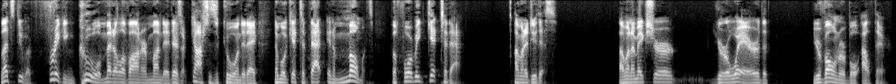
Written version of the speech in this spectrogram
Let's do a freaking cool Medal of Honor Monday. There's a, gosh, this is a cool one today. And we'll get to that in a moment. Before we get to that, I want to do this. I want to make sure you're aware that you're vulnerable out there.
